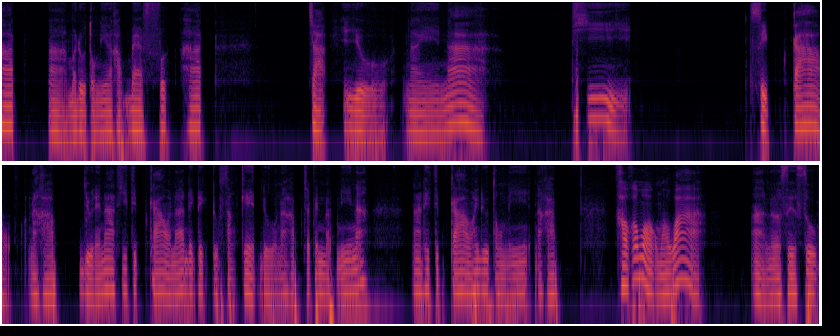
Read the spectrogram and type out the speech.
หัดอ่ามาดูตรงนี้นะครับ แบบฝึกหัด จะอยู่ในหน้าที่ 19 นะครับ อยู่ในหน้าที่ 19 นะ เด็ก ๆ ดูสังเกตดูนะครับ จะเป็นแบบนี้นะ หน้าที่ 19 ให้ดูตรงนี้นะครับ เขาก็บอกมาว่า อ่าเราซื้อซูม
